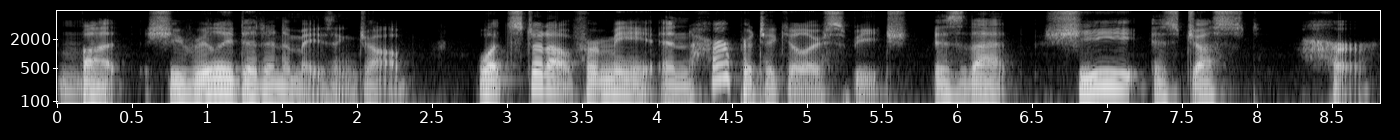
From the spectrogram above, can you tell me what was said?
but she really did an amazing job. What stood out for me in her particular speech is that she is just her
